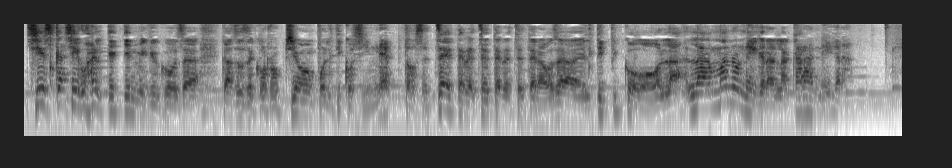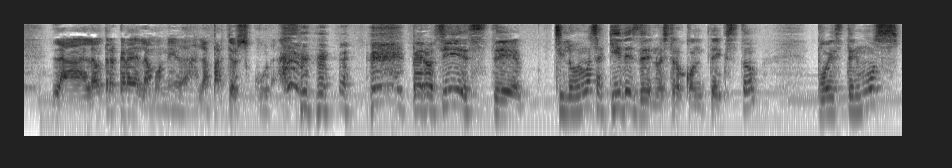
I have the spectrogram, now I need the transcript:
sí es casi igual que aquí en México, o sea, casos de corrupción, políticos ineptos, etcétera, etcétera, etcétera. O sea, el típico, la, la mano negra, la cara negra la, la otra cara de la moneda, la parte oscura. Pero sí, este, si lo vemos aquí desde nuestro contexto, pues tenemos...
